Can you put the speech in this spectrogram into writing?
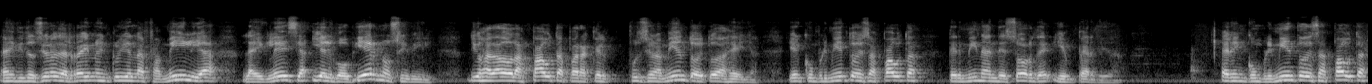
Las instituciones del reino incluyen la familia, la iglesia y el gobierno civil. Dios ha dado las pautas para que el funcionamiento de todas ellas y el cumplimiento de esas pautas termina en desorden y en pérdida. El incumplimiento de esas pautas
